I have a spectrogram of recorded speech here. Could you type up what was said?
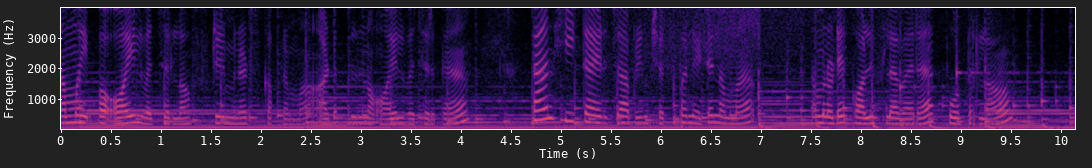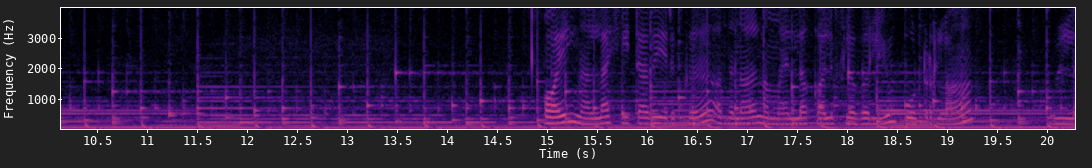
நம்ம இப்போ ஆயில் வச்சிடலாம். ஃபிஃப்டீன் மினிட்ஸ்க்கு அப்புறமா அடுப்பில் நான் ஆயில் வச்சுருக்கேன். பேன் ஹீட் ஆகிடுச்சா அப்படின்னு செக் பண்ணிவிட்டு நம்ம நம்மளுடைய காலிஃப்ளவரை போட்டுடலாம். ஆயில் நல்லா ஹீட்டாகவே இருக்குது அதனால் நம்ம எல்லா காலிஃப்ளவர்லேயும் போட்டுடலாம் உள்ள.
